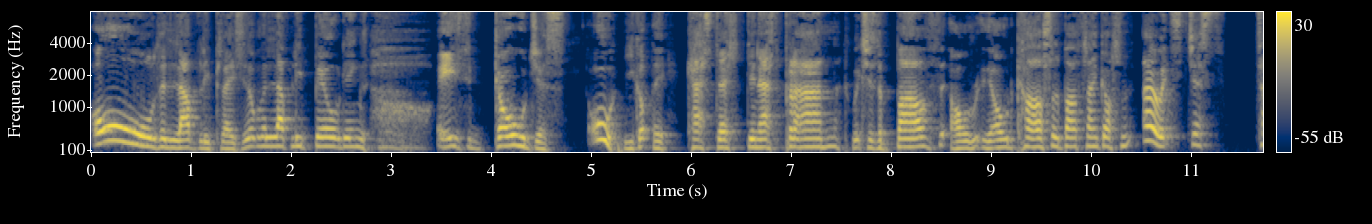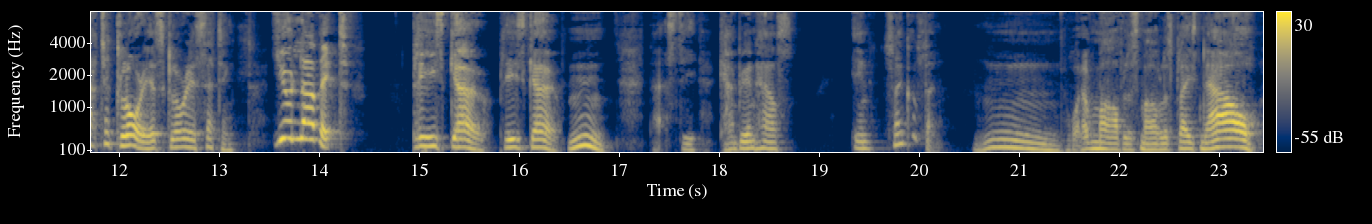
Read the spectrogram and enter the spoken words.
All the lovely places, all the lovely buildings. Oh, it's gorgeous. Oh, you've got the Castell Dinas Bran, which is above the old, the old castle above Llangollen. Oh, it's just such a glorious, glorious setting. You love it. Please go. Please go. Mm, that's the Cambrian House in Llangollen. Mm, what a marvellous, marvellous place. Now,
